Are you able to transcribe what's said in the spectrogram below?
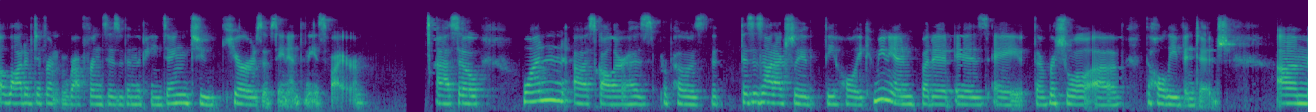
a lot of different references within the painting to cures of St. Anthony's fire. Uh, so one uh, scholar has proposed that this is not actually the Holy Communion, but it is a the ritual of the Holy Vintage. Um,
